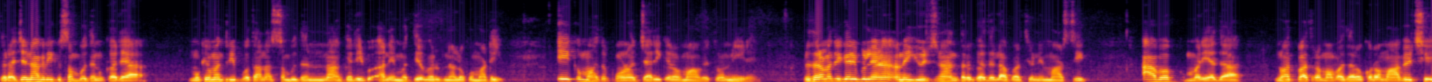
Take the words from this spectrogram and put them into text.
તો રાજ્ય નાગરિક સંબોધન કર્યા મુખ્યમંત્રી પોતાના સંબોધનના ગરીબ અને મધ્ય વર્ગના લોકો માટે એક મહત્વપૂર્ણ જારી કરવામાં આવ્યો હતો નિર્ણય. પ્રધાનમંત્રી ગરીબ કલ્યાણ અને યોજના અંતર્ગત લાભાર્થીઓની માસિક આવક મર્યાદા નોંધપાત્રમાં વધારો કરવામાં આવ્યો છે.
